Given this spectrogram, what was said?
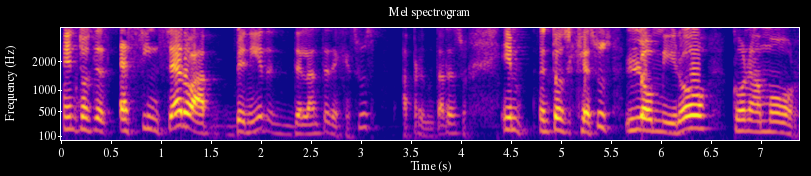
Entonces es sincero a venir delante de Jesús a preguntar eso. Entonces Jesús lo miró con amor,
